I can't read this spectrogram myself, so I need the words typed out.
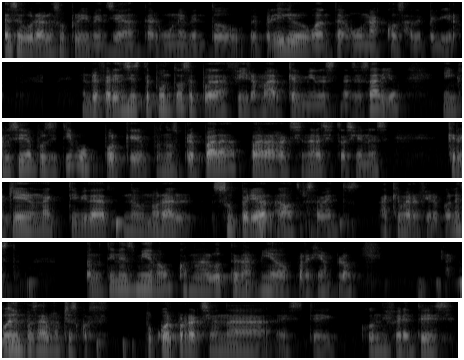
y asegurar la supervivencia ante algún evento de peligro o ante alguna cosa de peligro. En referencia a este punto se puede afirmar que el miedo es necesario, inclusive positivo, porque pues, nos prepara para reaccionar a situaciones que requieren una actividad neuronal superior a otros eventos. ¿A qué me refiero con esto? Cuando tienes miedo, cuando algo te da miedo, por ejemplo, pueden pasar muchas cosas. Tu cuerpo reacciona este, con diferentes,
